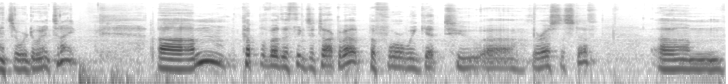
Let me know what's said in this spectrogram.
and so we're doing it tonight. Um, a couple of other things to talk about before we get to uh, the rest of the stuff. Um,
